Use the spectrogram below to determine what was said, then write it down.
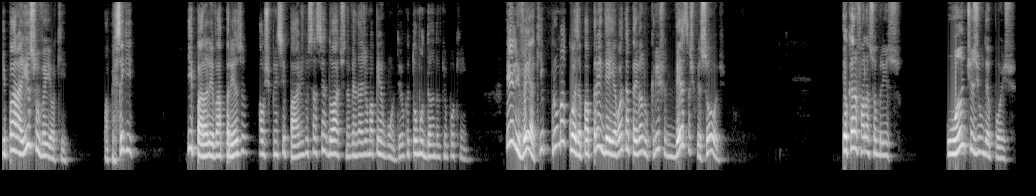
E para isso veio aqui para perseguir e para levar preso aos principais dos sacerdotes. Na verdade, é uma pergunta, eu que estou mudando aqui um pouquinho. Ele veio aqui para uma coisa, para prender, e agora está pregando o Cristo dessas pessoas. Eu quero falar sobre isso. O antes e um depois.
